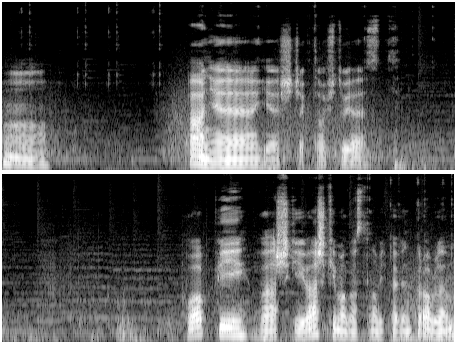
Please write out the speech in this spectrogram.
Hmm. A nie, jeszcze ktoś tu jest. Chłopi, ważki. Ważki mogą stanowić pewien problem.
